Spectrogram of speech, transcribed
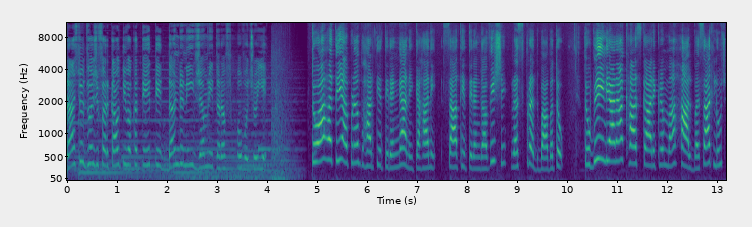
રાષ્ટ્રધ્વજ ફરકાવતી વખતે તે દંડની જમણી તરફ હોવો જોઈએ. તો આ હતી આપણા ભારતીય તિરંગાની કહાની. સાથે તિરંગા વિશે રસપ્રદ બાબતો. તો બી ઇન્ડિયાના ખાસ કાર્યક્રમમાં હાલ બસ આટલું જ.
